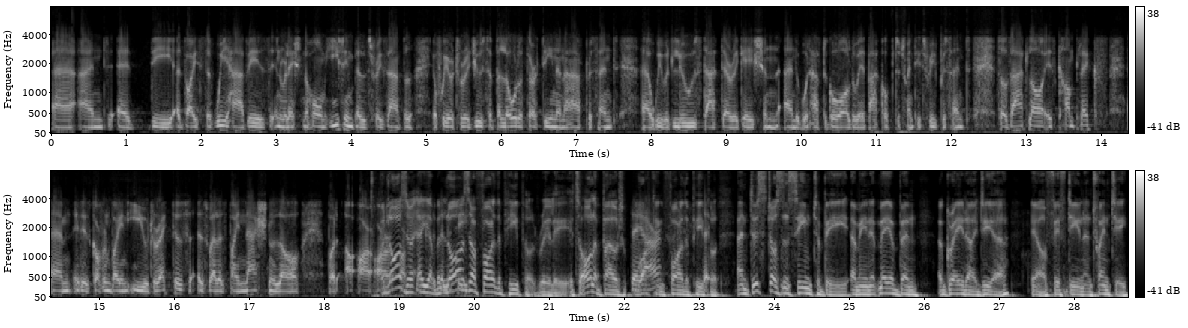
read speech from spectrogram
Uh, and the advice that we have is in relation to home heating bills, for example, if we were to reduce it below the 13.5%, uh, we would lose that derogation and it would have to go all the way back up to 23%. So that law is complex. Um, it is governed by an EU directive as well as by national law. But our, our, but laws are yeah, but laws are for the people. Really, it's all about working are. for the people. They, and this doesn't seem to be. I mean, it may have been a great idea, you know, 15 and 20,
